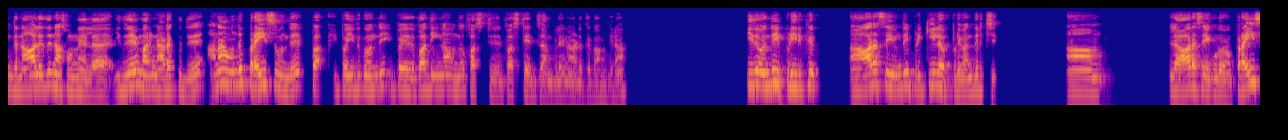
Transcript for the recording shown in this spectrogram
இந்த நாலு இது நான் சொன்னேன்ல இதே மாதிரி நடக்குது. ஆனால் வந்து ப்ரைஸ் வந்து இப்போ இப்போ இதுக்கு வந்து இப்போ இது பார்த்தீங்கன்னா வந்து ஃபர்ஸ்ட் ஃபர்ஸ்ட் எக்ஸாம்பிளே நான் எடுத்து காமிக்கிறேன். இது வந்து இப்படி இருக்கு. ஆர்எஸ்ஐ வந்து இப்படி கீழே இப்படி வந்துருச்சு. இல்லை ஆர்எஸ்ஐ கூட வரும். ப்ரைஸ்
